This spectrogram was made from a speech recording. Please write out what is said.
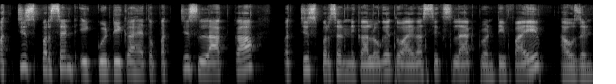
पच्चीस परसेंट इक्विटी का है तो पच्चीस लाख का पच्चीस परसेंट निकालोगे तो आएगा six lakh twenty five thousand.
